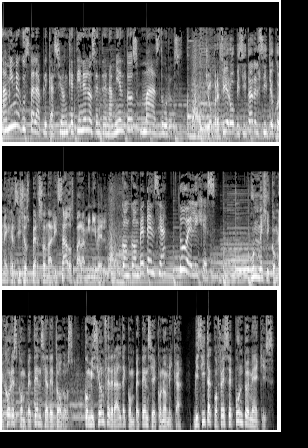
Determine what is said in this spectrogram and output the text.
A mí me gusta la aplicación que tiene los entrenamientos más duros. Yo prefiero visitar el sitio con ejercicios personalizados para mi nivel. Con competencia, tú eliges. Un México mejor es competencia de todos. Comisión Federal de Competencia Económica. Visita cofese.mx.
